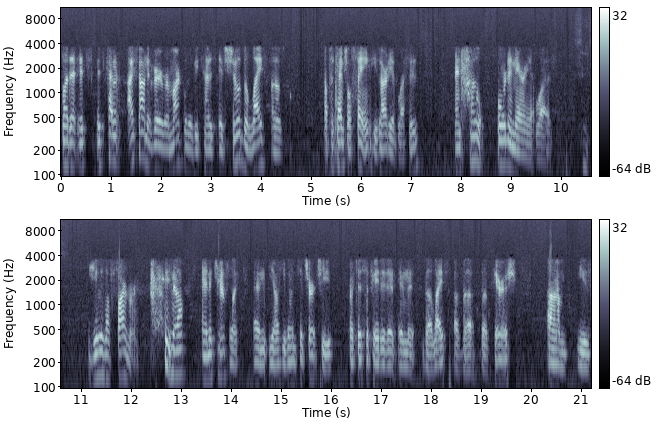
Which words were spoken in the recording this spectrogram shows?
but it's it's kind of I found it very remarkable because it showed the life of a potential saint. He's already a blessed, and how ordinary it was. He was a farmer, you know, and a Catholic, and you know he went to church. He participated in, the, the life of the, the parish. Um, he's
